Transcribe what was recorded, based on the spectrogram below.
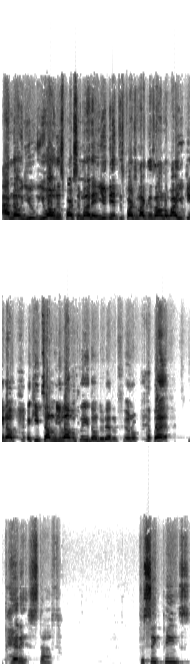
I know you you owe this person money and you did this person like this. I don't know why you get up and keep telling them you love them. Please don't do that at a funeral. But petty stuff. To seek peace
